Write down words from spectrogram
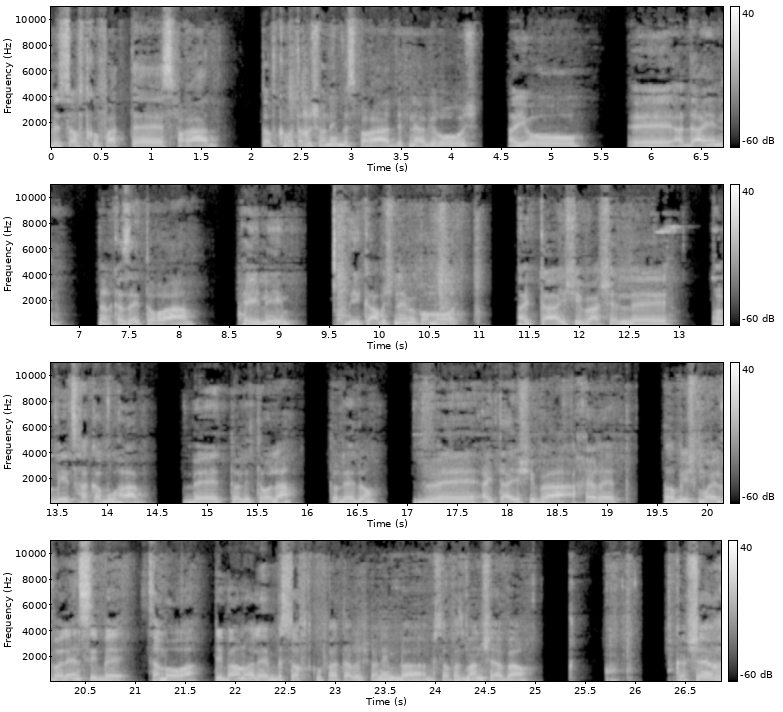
בסוף תקופת אה, ספרד, סוף תקופת הראשונים בספרד, לפני הגירוש, היו אה, עדיין מרכזי תורה פעילים, בעיקר בשני מקומות. הייתה ישיבה של אה, רבי יצחק אבוהב בטולטולה, טולדו, והייתה ישיבה אחרת, רבי שמואל ולנסי בסמורה. דיברנו עליהם בסוף תקופת הראשונים, בסוף הזמן שעבר. כאשר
